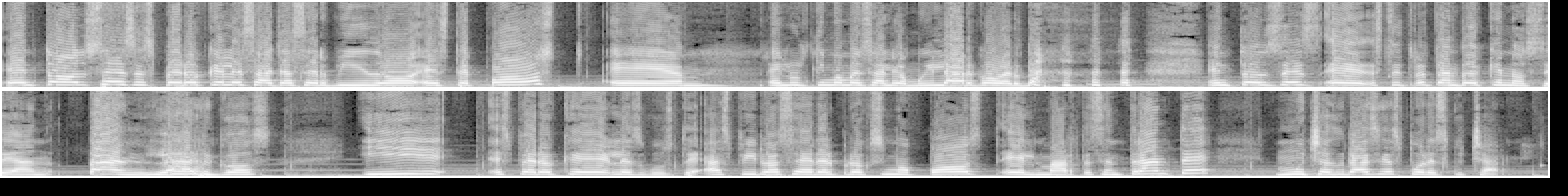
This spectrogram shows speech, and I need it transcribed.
Entonces, espero que les haya servido este post. Em, el último me salió muy largo, ¿verdad? Entonces, eh, estoy tratando de que no sean tan largos y espero que les guste. Aspiro a hacer el próximo post el martes entrante. Muchas gracias por escucharme.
